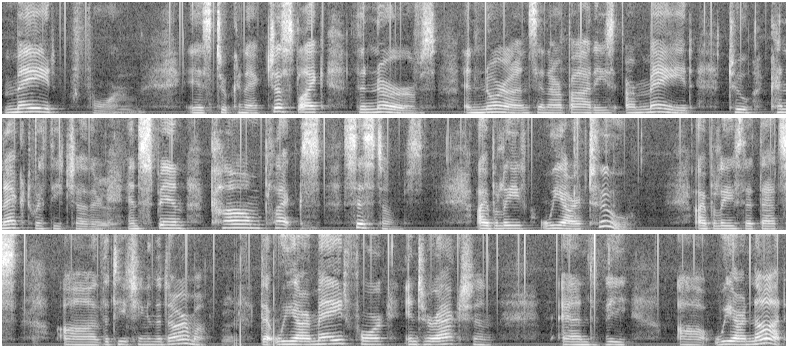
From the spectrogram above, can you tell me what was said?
made for, mm. is to connect. Just like the nerves and neurons in our bodies are made to connect with each other yes. and spin complex systems. I believe we are too. I believe that that's uh, the teaching in the Dharma, right. that we are made for interaction, and the uh, we are not.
